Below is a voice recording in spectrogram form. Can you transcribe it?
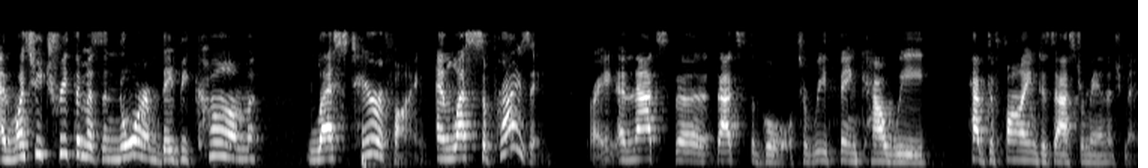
And once you treat them as the norm, they become less terrifying and less surprising right? And that's the that's the goal to rethink how we have defined disaster management.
